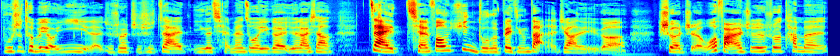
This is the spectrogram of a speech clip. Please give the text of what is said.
不是特别有意义的，就是说只是在一个前面做一个有点像在前方运动的背景板的这样的一个设置。我反而觉得说他们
